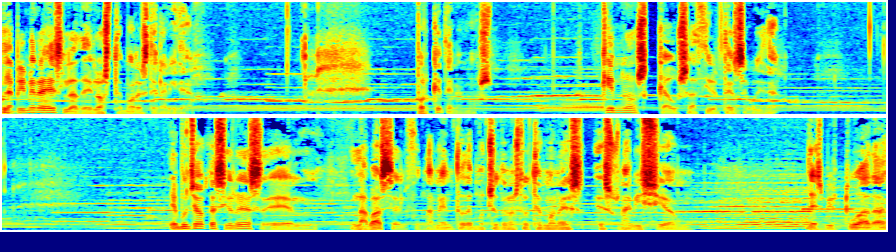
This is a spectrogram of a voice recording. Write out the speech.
La primera es la de los temores de la vida. ¿Por qué tenemos? ¿Qué nos causa cierta inseguridad? En muchas ocasiones la base, el fundamento de muchos de nuestros temores es una visión desvirtuada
